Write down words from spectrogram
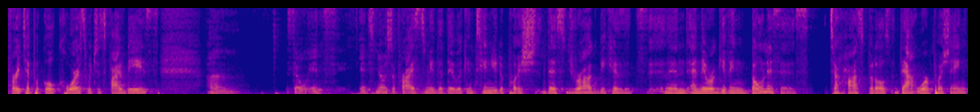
for a typical course which is five days um, so it's it's no surprise to me that they would continue to push this drug because it's and, and they were giving bonuses to hospitals that were pushing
